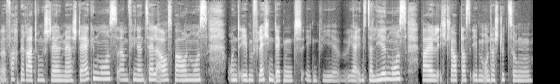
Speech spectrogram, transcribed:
äh, Fachberatungsstellen mehr stärken muss, ähm, finanziell ausbauen muss und eben flächendeckend irgendwie ja installieren muss, weil ich glaube, dass eben Unterstützung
